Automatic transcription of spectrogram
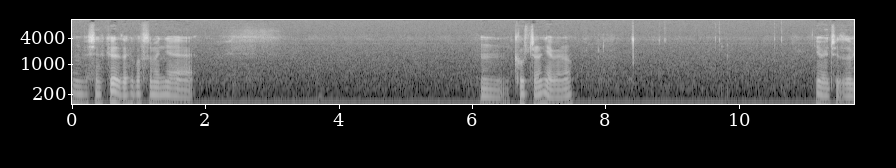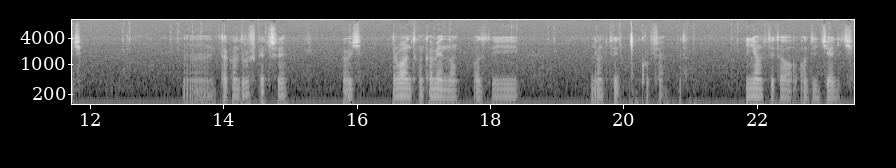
No Właśnie kurde, chyba w sumie nie. Hmm, kurczę, no nie wiem, no. Nie wiem, czy zrobić yy, taką dróżkę, czy robić normalną taką kamienną od i nią tutaj, kurczę, nie i nią tutaj to oddzielić.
